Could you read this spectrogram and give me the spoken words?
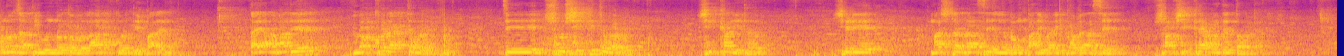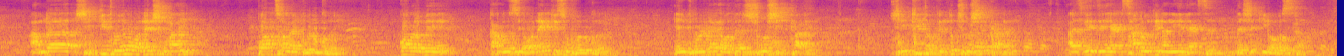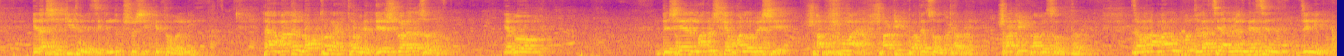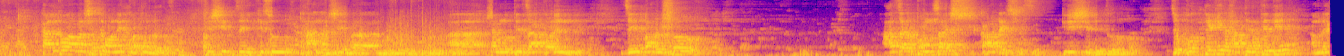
কোনো জাতি উন্নত লাভ করতে পারে না। তাই আমাদের লক্ষ্য রাখতে হবে যে সুশিক্ষিত হবে শিক্ষা নিতে হবে। সেটি মাস্টাররা আছে এবং পারিবারিকভাবে আছে সব শিক্ষাই আমাদের দরকার। আমরা শিক্ষিত হয়েও অনেক সময় পথ চলায় ভুল করি, কলমে, কাগজে অনেক কিছু ভুল করি। এই ভুলটাকে ওদের সুশিক্ষা শিক্ষিত কিন্তু সুশিক্ষা নেই। আজকে যে এক ছাগল কিনা নিয়ে দেখছেন, দেশে কি অবস্থা? এরা শিক্ষিত হয়েছে, কিন্তু সুশিক্ষিত হয়নি। তাই আমাদের লক্ষ্য রাখতে হবে, দেশ গড়ার জন্য। এবং দেশের মানুষকে ভালোবেসে সব সময় সঠিক পথে চলতে হবে, সঠিকভাবে চলতে হবে। যেমন আমার উপজেলা চেয়ারম্যান হয়েছেন যিনি, কালকেও আমার সাথে অনেক কথা হলো। কৃষির যে কিছু ধান আসে বা সামনে যা করেন যে বারোশো হাজার পঞ্চাশ কার্ড এসেছে কৃষিদের জন্য যে প্রত্যেকের হাতে হাতে দিয়ে আমরা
